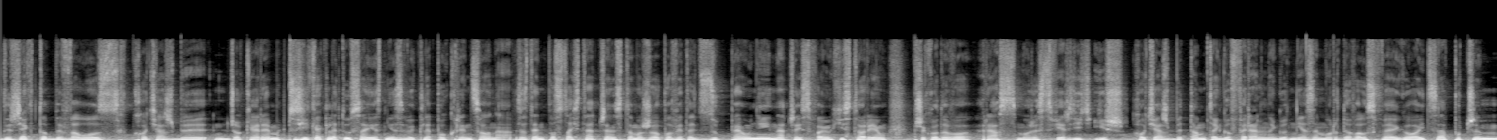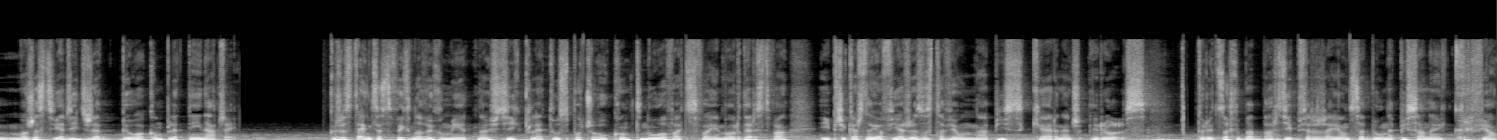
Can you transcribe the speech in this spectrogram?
gdyż jak to bywało z chociażby Jokerem, psychika Kletusa jest niezwykle pokręcona, zatem postać ta często może opowiadać zupełnie inaczej swoją historię. Przykładowo raz może stwierdzić, iż chociażby tamtego feralnego dnia zamordował swojego ojca, po czym może stwierdzić, że było kompletnie inaczej. Korzystając ze swych nowych umiejętności, Kletus począł kontynuować swoje morderstwa i przy każdej ofierze zostawiał napis Carnage Rules który co chyba bardziej przerażające był napisany krwią.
